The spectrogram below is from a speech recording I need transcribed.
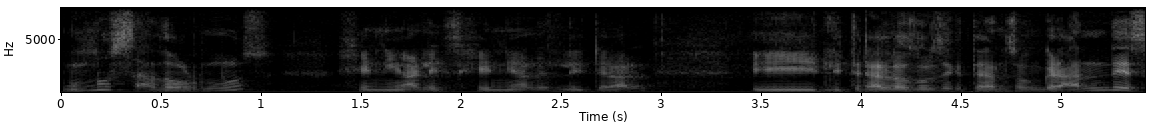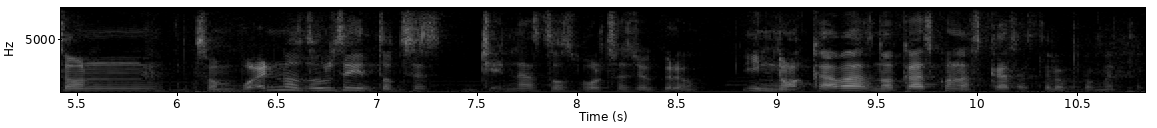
Unos adornos geniales, geniales, literal. Y literal los dulces que te dan son grandes, son, son buenos dulces, entonces llenas dos bolsas yo creo. Y no acabas, no acabas con las casas, te lo prometo.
